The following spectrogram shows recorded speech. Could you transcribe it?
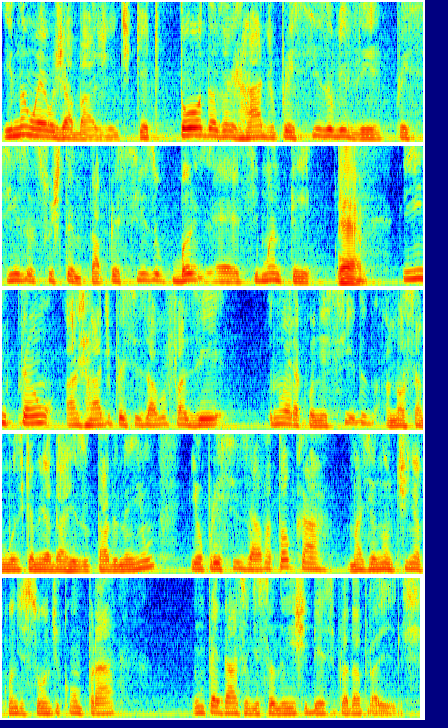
E não é o jabá, gente, que é que todas as rádios precisam viver, precisam sustentar, precisam eh, se manter. É. E então as rádios precisavam fazer. Não era conhecido, a nossa música não ia dar resultado nenhum e eu precisava tocar, mas eu não tinha condições de comprar um pedaço de sanduíche desse para dar para eles.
